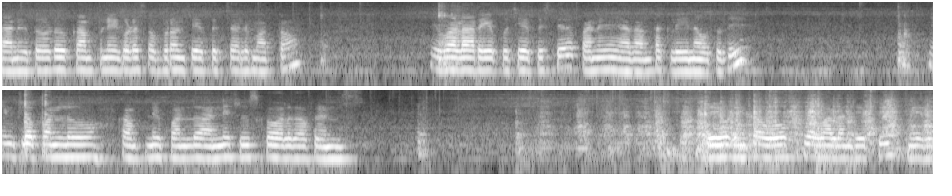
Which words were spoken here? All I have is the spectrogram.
దానికి తోడు కంపెనీ కూడా శుభ్రం చేపించాలి మొత్తం. ఇవాళ రేపు చేపిస్తే పని అదంతా క్లీన్ అవుతుంది. ఇంట్లో పనులు కంపెనీ పనులు అన్నీ చూసుకోవాలిగా ఫ్రెండ్స్. దేవుడు ఇంకా ఓపిక ఇవ్వాలని చెప్పి మీరు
